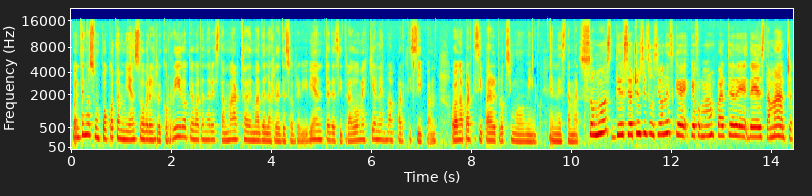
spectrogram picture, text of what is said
Cuéntenos un poco también sobre el recorrido que va a tener esta marcha, además de la red de sobrevivientes, de Citradomes, ¿quiénes más participan o van a participar el próximo domingo en esta marcha? Somos 18 instituciones que, que formamos parte de, de, esta marcha.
